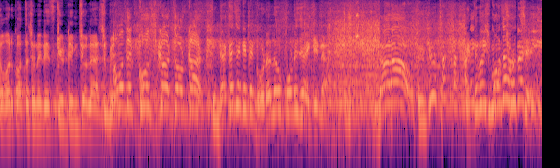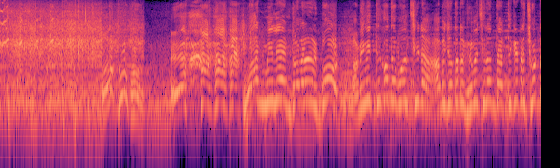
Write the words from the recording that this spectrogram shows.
তোমার কথা শুনে রেস্কিউ টিম চলে আসবে। আমাদের কোস্ট গার্ড দরকার। দেখা যাক এটা ঘোরালেও পড়ে যায় কিনা। দাঁড়াও। এতে বেশ মজা হচ্ছে। ওয়ান মিলিয়ন ডলারের বোট আমি মিথ্যে কথা বলছি না। আমি যতটা ভেবেছিলাম তার থেকে এটা ছোট।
